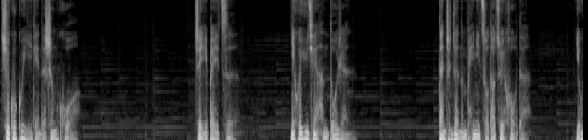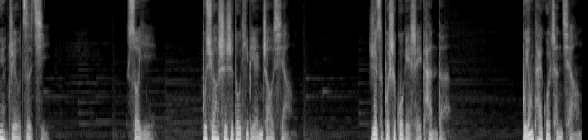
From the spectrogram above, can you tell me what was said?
去过贵一点的生活。这一辈子，你会遇见很多人，但真正能陪你走到最后的，永远只有自己。所以，不需要事事都替别人着想。日子不是过给谁看的，不用太过逞强。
